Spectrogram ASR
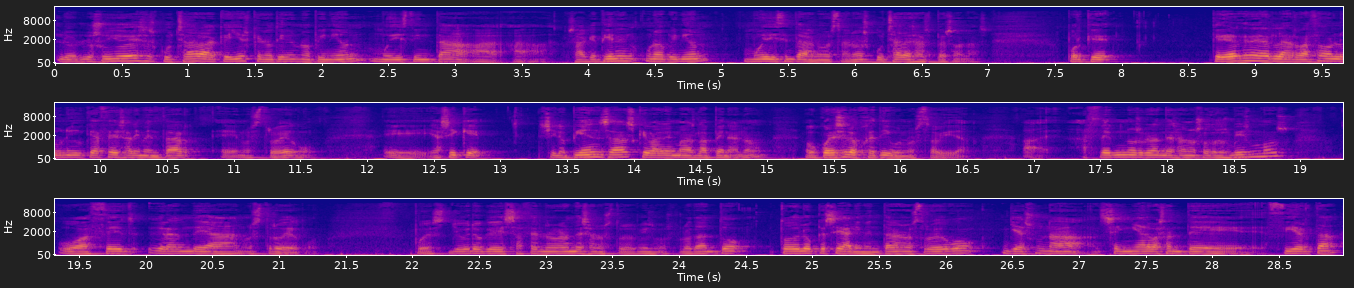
lo, suyo es escuchar a aquellos que no tienen una opinión muy distinta a, O sea, que tienen una opinión muy distinta a la nuestra, ¿no? Escuchar a esas personas. Porque querer tener la razón lo único que hace es alimentar nuestro ego. así que si lo piensas, ¿qué vale más la pena, no? ¿O cuál es el objetivo en nuestra vida? ¿Hacernos grandes a nosotros mismos o hacer grande a nuestro ego? Pues yo creo que es hacernos grandes a nosotros mismos. Por lo tanto, todo lo que sea alimentar a nuestro ego ya es una señal bastante cierta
